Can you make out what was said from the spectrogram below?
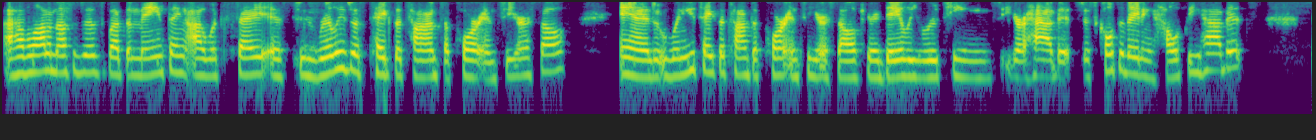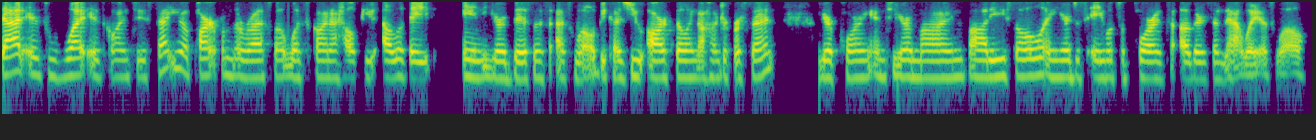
I have a lot of messages, but the main thing I would say is to really just take the time to pour into yourself and when you take the time to pour into yourself, your daily routines, your habits, just cultivating healthy habits, that is what is going to set you apart from the rest, but what's going to help you elevate in your business as well, because you are feeling 100%. You're pouring into your mind, body, soul, and you're just able to pour into others in that way as well.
